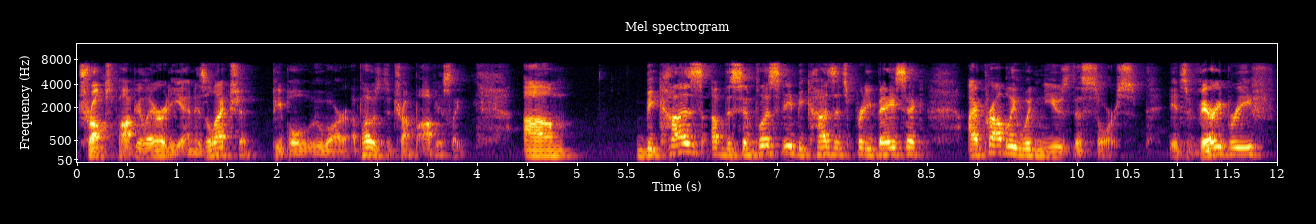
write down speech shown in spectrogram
Trump's popularity and his election. People who are opposed to Trump, obviously. Um, because of the simplicity, because it's pretty basic, I probably wouldn't use this source. It's very brief.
